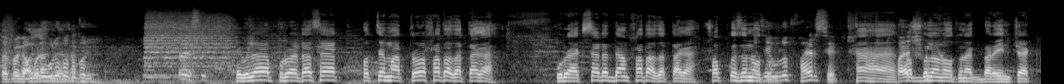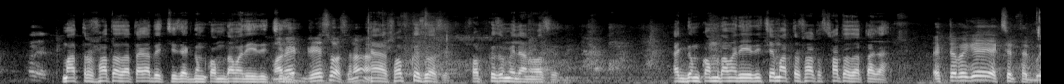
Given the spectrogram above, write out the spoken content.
তারপরে গামলাগুলো কত করে? এগুলা পুরোটা সেট হচ্ছে মাত্র সাত হাজার টাকা। পুরো এক সেটের দাম সাত হাজার টাকা। সব কিছু নতুন। এগুলো ফায়ার সেট হ্যাঁ হ্যাঁ সবগুলো নতুন একবারে ইনট্যাক্ট মাত্র সাত হাজার টাকা দিচ্ছি যে একদম কম দামে দিয়ে দিচ্ছি। মানে ড্রেসও আছে না? হ্যাঁ সব কিছু আছে সব কিছু মিলানো আছে। একদম কম দামে দিয়ে দিচ্ছি মাত্র সাত সাত হাজার টাকা। একটা ব্যাগে এক সেট থাকবে?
